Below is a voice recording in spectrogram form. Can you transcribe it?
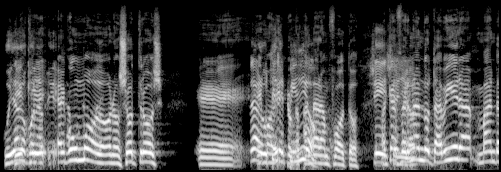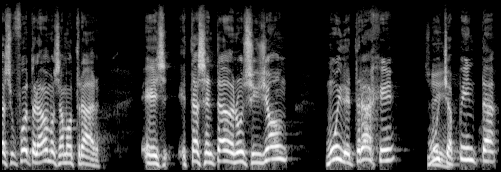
Cuidado con que abrir- de algún modo nosotros eh, Claro, hemos usted dicho que pidió. mandaran fotos. Sí, Acá señor. Fernando Taviera manda su foto, la vamos a mostrar. Es- está sentado en un sillón, muy de traje, Sí. mucha pinta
